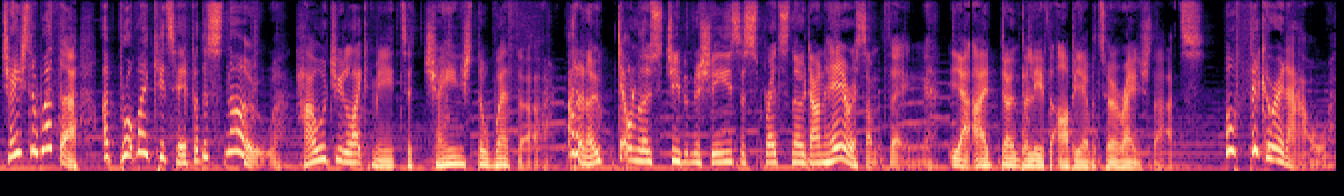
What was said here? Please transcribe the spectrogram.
change the weather. I brought my kids here for the snow. How would you like me to change the weather? I don't know, get one of those stupid machines to spread snow down here or something. Yeah, I don't believe that I'll be able to arrange that. We'll figure it out.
